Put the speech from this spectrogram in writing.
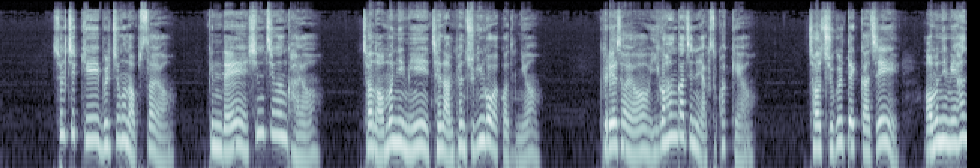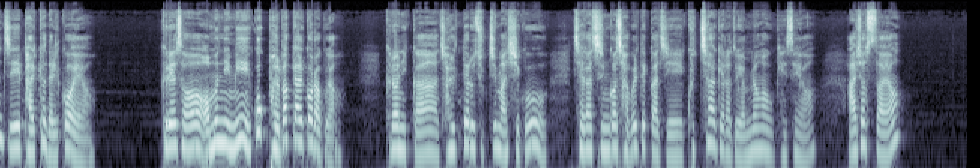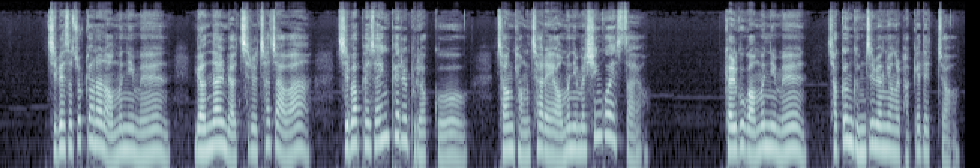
솔직히 물증은 없어요. 근데 심증은 가요. 전 어머님이 제 남편 죽인 것 같거든요. 그래서요, 이거 한 가지는 약속할게요. 저 죽을 때까지 어머님이 한지 밝혀낼 거예요. 그래서 어머님이 꼭 벌받게 할 거라고요. 그러니까 절대로 죽지 마시고 제가 증거 잡을 때까지 구차하게라도 연명하고 계세요. 아셨어요? 집에서 쫓겨난 어머님은 몇 날 며칠을 찾아와 집 앞에서 행패를 부렸고 전 경찰에 어머님을 신고했어요. 결국 어머님은 접근 금지 명령을 받게 됐죠.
